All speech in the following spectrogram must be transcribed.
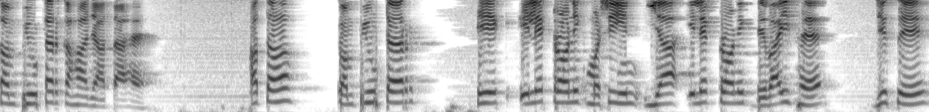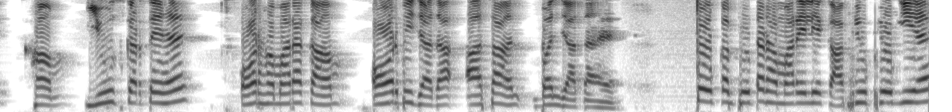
कंप्यूटर कहा जाता है। अतः कंप्यूटर एक इलेक्ट्रॉनिक मशीन या इलेक्ट्रॉनिक डिवाइस है, जिसे हम यूज़ करते हैं और हमारा काम और भी ज़्यादा आसान बन जाता है। तो कंप्यूटर हमारे लिए काफ़ी उपयोगी है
